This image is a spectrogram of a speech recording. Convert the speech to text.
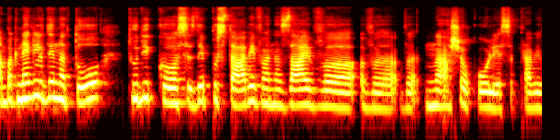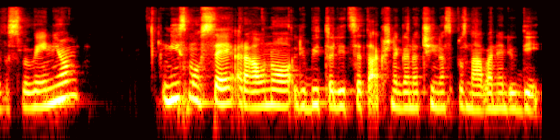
Ampak ne glede na to, tudi ko se zdaj postaviva nazaj v, v, v naše okolje, se pravi v Slovenijo, nismo vse ravno ljubitelice takšnega načina spoznavanja ljudi.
